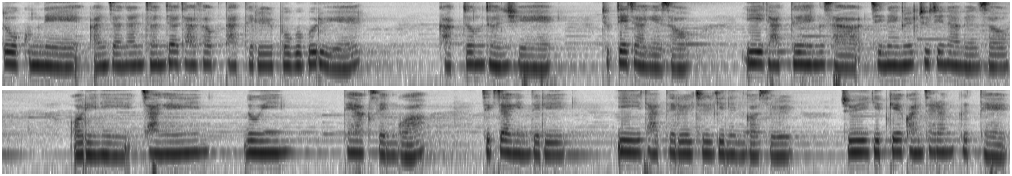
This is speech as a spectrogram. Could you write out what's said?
또 국내에 안전한 전자자석 다트를 보급을 위해 각종 전시회, 축제장에서 이 다트 행사 진행을 추진하면서 어린이, 장애인, 노인, 대학생과 직장인들이 이 다트를 즐기는 것을 주의 깊게 관찰한 끝에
